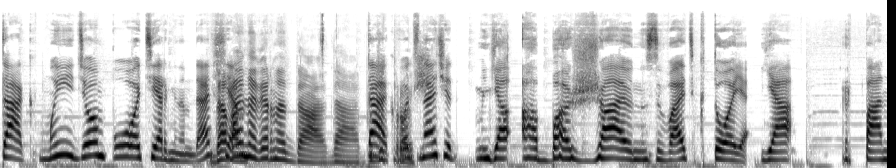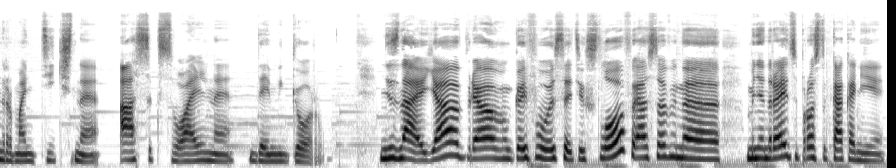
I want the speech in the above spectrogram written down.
Так, мы идем по терминам, да, всем? Давай, наверное, да, да. будет Так, вот проще. значит, я обожаю называть, кто я. Я панромантичная, асексуальная демигерл. Не знаю, я прям кайфую с этих слов, и особенно мне нравится просто, как они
